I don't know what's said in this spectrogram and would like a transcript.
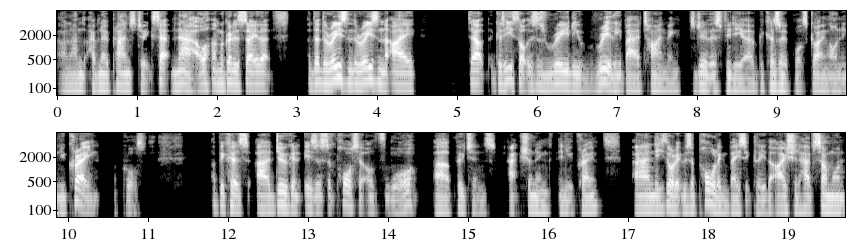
and I'm, i have no plans to. Except now, I'm going to say that the, the reason the reason I dealt because he thought this is really really bad timing to do this video because of what's going on in Ukraine, of course, uh, because uh, Dugin is a supporter of the war, uh, Putin's action in, in Ukraine, and he thought it was appalling, basically, that I should have someone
